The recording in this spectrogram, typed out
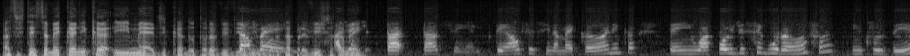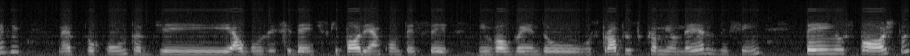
Assistência mecânica e médica, doutora Viviane também. Moura, está prevista também? Está tá, sim. Tem a oficina mecânica, tem o apoio de segurança, inclusive, né, por conta de alguns incidentes que podem acontecer envolvendo os próprios caminhoneiros, enfim tem os postos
